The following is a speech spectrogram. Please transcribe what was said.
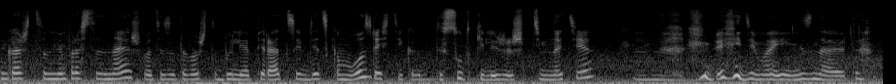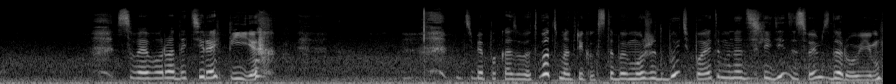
Мне кажется, мне просто, знаешь, вот из-за того, что были операции в детском возрасте, и когда ты сутки лежишь в темноте, mm-hmm. видимо, я не знаю, это своего рода терапия. Тебе показывают, вот смотри, как с тобой может быть, поэтому надо следить за своим здоровьем.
